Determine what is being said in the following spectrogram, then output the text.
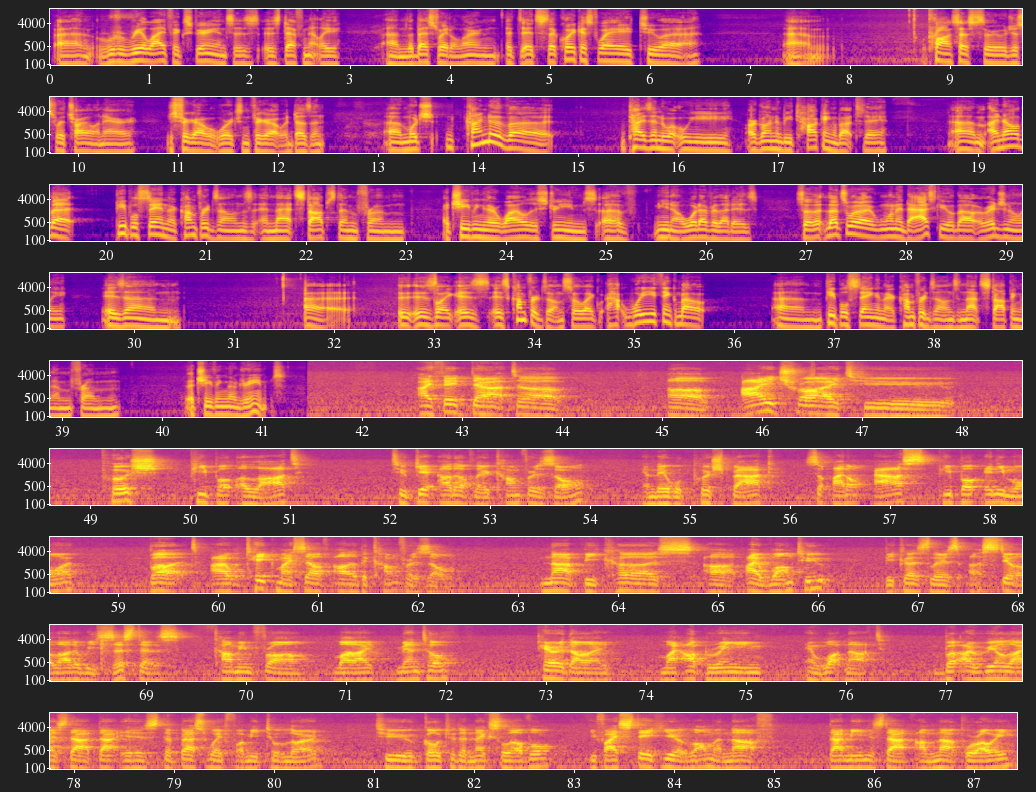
uh, real life experience is, is definitely um, the best way to learn. It, it's the quickest way to uh, um, process through just with trial and error. Just figure out what works and figure out what doesn't. Um, which kind of uh, ties into what we are going to be talking about today. Um, I know that people stay in their comfort zones and that stops them from achieving their wildest dreams of you know whatever that is. So that, that's what I wanted to ask you about originally is um uh is like is is comfort zone. So like how, what do you think about um, people staying in their comfort zones and that stopping them from achieving their dreams? I think that uh, uh, I try to push people a lot to get out of their comfort zone and they will push back. So I don't ask people anymore, but I will take myself out of the comfort zone. Not because uh, I want to, because there's uh, still a lot of resistance coming from my mental paradigm, my upbringing, and whatnot. But I realized that that is the best way for me to learn, to go to the next level. If I stay here long enough, that means that I'm not growing,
